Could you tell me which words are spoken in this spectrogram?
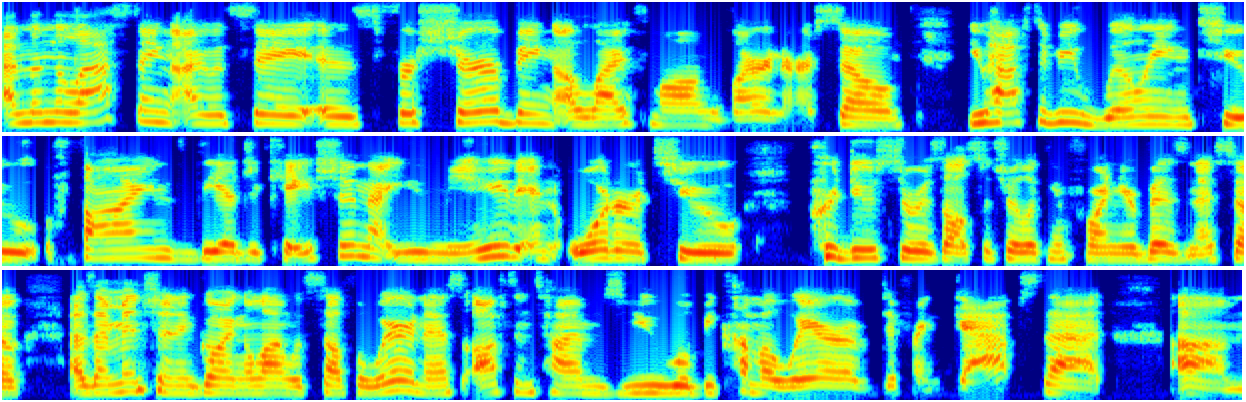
And then the last thing I would say is for sure being a lifelong learner. So you have to be willing to find the education that you need in order to produce the results that you're looking for in your business. So, as I mentioned, and going along with self awareness, oftentimes you will become aware of different gaps that um,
